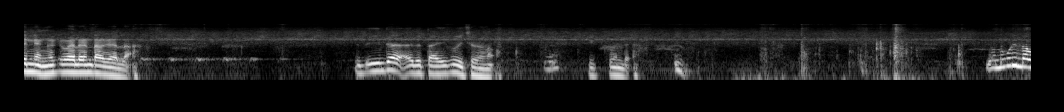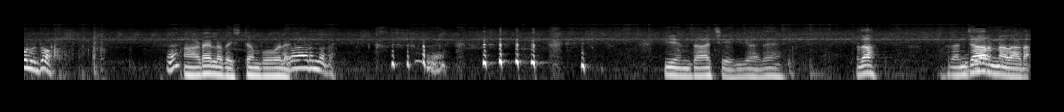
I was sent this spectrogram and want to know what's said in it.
തന്നെ ഞങ്ങൾക്ക് വില ഉണ്ടാകുകയല്ല. ഇത് ഇതിന്റെ ഒരു തൈ കുഴിച്ചിടണം. ഇക്കുവിന്റെ ഒന്നും കൂടി ഉണ്ടാവുള്ളൂ കേട്ടോ. ആടെ ഇഷ്ടം പോലെ. എന്താ ചെയ്യുക അല്ലേ? അതാ ഒരഞ്ചാറെണ്ണ അതാടാ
